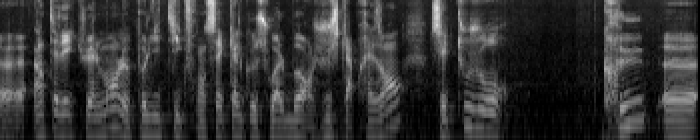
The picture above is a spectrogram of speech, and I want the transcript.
euh, intellectuellement, le politique français, quel que soit le bord jusqu'à présent, c'est toujours cru, euh,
